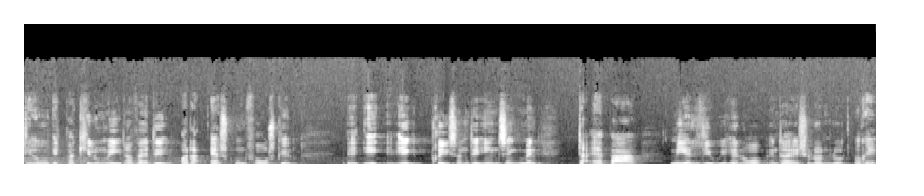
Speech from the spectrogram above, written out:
det er jo et par kilometer, hvad er det? Og der er sgu en forskel. Øh, ikke, priserne, det er en ting, men der er bare mere liv i Hellerup, end der er i Charlottenlund. Okay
